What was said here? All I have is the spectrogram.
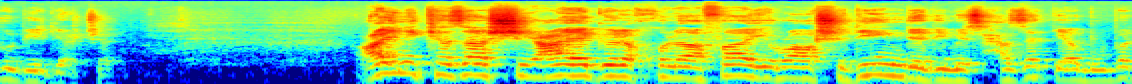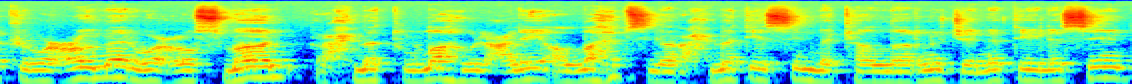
Bu bir gerçek. Aynı keza Şia'ya göre Hulafai Raşidin dediğimiz Hz. Ebu Bekir ve Ömer ve Osman rahmetullahul aleyh Allah hepsine rahmet etsin, mekanlarını cennet eylesin.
